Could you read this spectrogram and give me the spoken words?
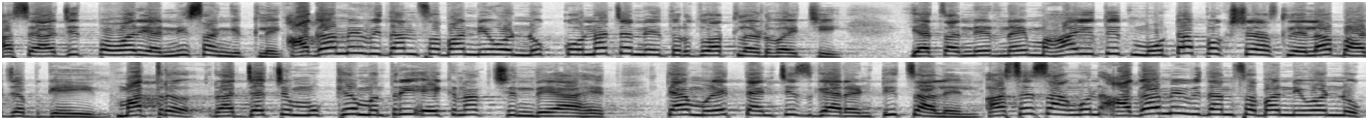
असे अजित पवार यांनी सांगितले. सांगितले आगामी विधानसभा निवडणूक कोणाच्या नेतृत्वात लढवायची? याचा निर्णय महायुतीत मोठा पक्ष असलेला भाजप घेईल. मात्र राज्याचे मुख्यमंत्री एकनाथ शिंदे आहेत. त्यामुळे त्यांचीच गॅरंटी चालेल. असे सांगून आगामी विधानसभा निवडणूक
